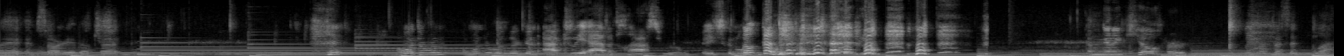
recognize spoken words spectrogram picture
I, I'm sorry about that. I wonder when I wonder when they're gonna actually add a classroom. They're just gonna like, God damn it! Kill her. What if I said black?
